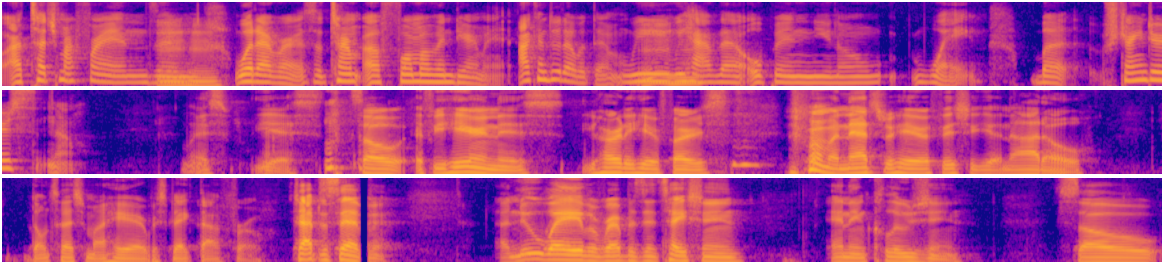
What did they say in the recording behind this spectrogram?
I touch my friends and Mm-hmm. whatever. It's a term, a form of endearment. I can do that with them. We Mm-hmm. we have that open, you know, way. But strangers, no. It's, yes. so if you're hearing this, you heard it here first from a natural hair aficionado. Don't touch my hair. Respect that fro. Chapter seven: A new wave of representation and inclusion. So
